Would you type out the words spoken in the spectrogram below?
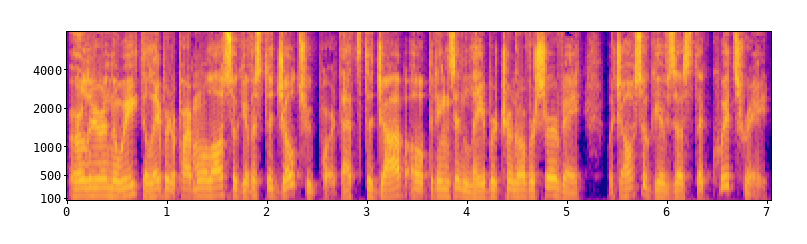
Earlier in the week, the Labor Department will also give us the JOLTS report. That's the Job Openings and Labor Turnover Survey, which also gives us the quits rate.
